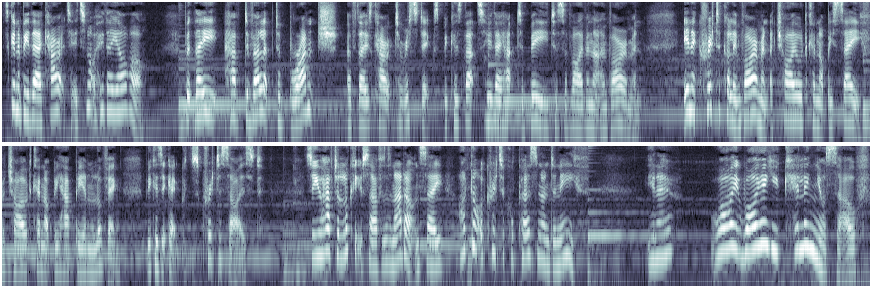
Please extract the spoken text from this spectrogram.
It's going to be their character, it's not who they are. But they have developed a branch of those characteristics because that's who they had to be to survive in that environment. In a critical environment, a child cannot be safe, a child cannot be happy and loving because it gets criticized. So you have to look at yourself as an adult and say, I'm not a critical person underneath. You know? Why why are you killing yourself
